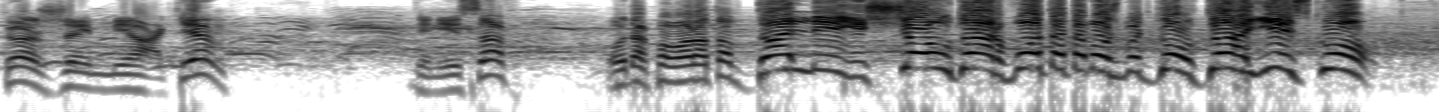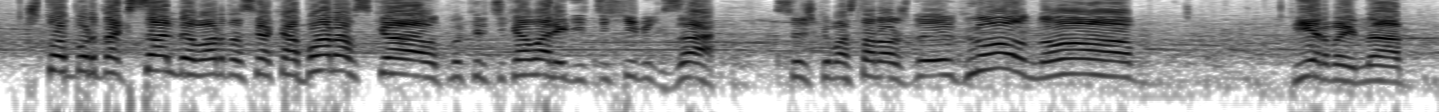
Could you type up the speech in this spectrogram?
Кожемякин. Денисов. Удар поворотов. Дальний. Еще удар. Вот это может быть гол. Да, есть гол. Что парадоксально, Вардовска Хабаровска. Вот мы критиковали Нефтехимик за слишком осторожную игру, но первый на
